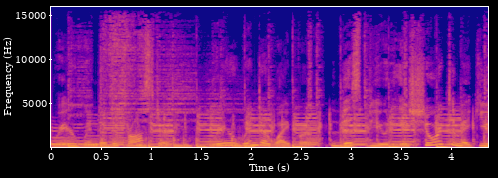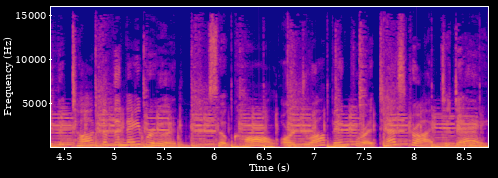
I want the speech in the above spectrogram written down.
rear window defroster, rear window wiper. This beauty is sure to make you the talk of the neighborhood. So call or drop in for a test drive today.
